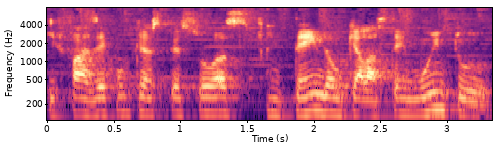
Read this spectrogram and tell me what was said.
e fazer com que as pessoas entendam que elas têm muito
